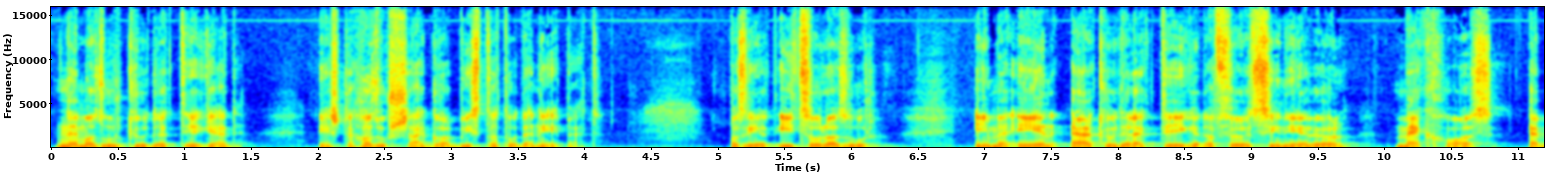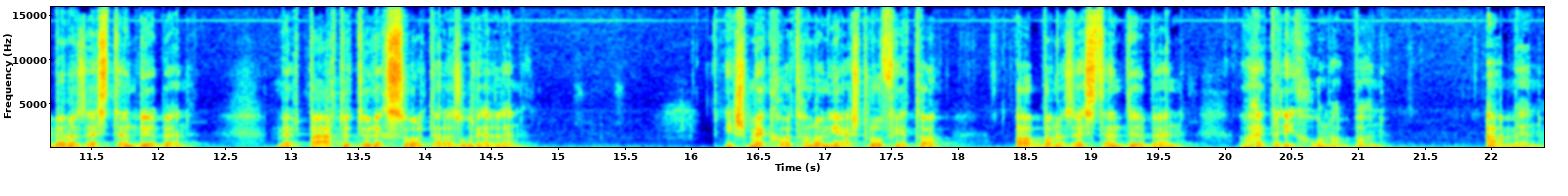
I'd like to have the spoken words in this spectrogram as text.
nem az Úr küldött téged, és te hazugsággal biztatod a népet. Azért így szól az Úr, íme én elküldelek téged a föld színéről, meghalsz ebben az esztendőben, mert pártütőleg szóltál az Úr ellen. És meghalt Hananiás proféta abban az esztendőben, a hetedik hónapban. Amen.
